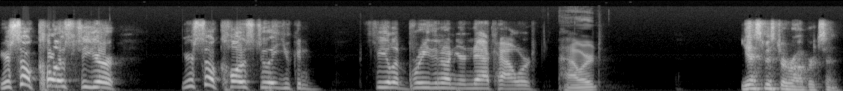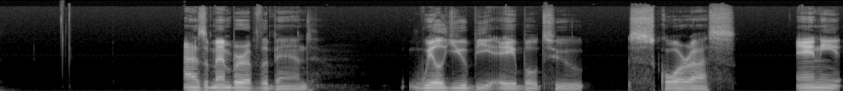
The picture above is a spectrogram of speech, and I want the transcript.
You're so close to your. You're so close to it. You can feel it breathing on your neck, Howard. Howard, Yes, Mr. Robertson. as a member of the band, will you be able to score us any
